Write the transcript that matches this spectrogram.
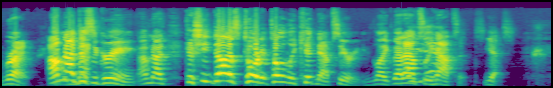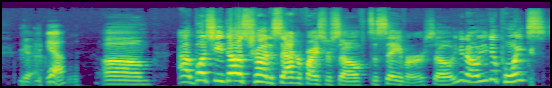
Right. I'm not Not- disagreeing. I'm not because she does totally totally kidnap Ciri. Like that absolutely yeah. happens. Yes. Yeah. Yeah. Um. uh, but she does try to sacrifice herself to save her. So you know you get points.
